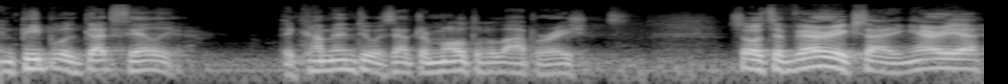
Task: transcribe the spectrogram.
in people with gut failure. They come into us after multiple operations. So it's a very exciting area,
